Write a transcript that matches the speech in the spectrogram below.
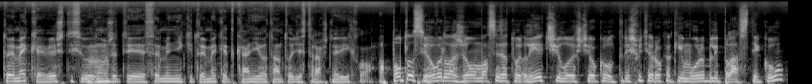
To je meké, vieš, ty si uvedom, že tie semeníky, to je meké tkanivo, tam to ide strašne rýchlo. A potom si hovorila, že on vlastne za to liečilo ešte okolo 3 čtvrte roka, kým mu urobili plastiku.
